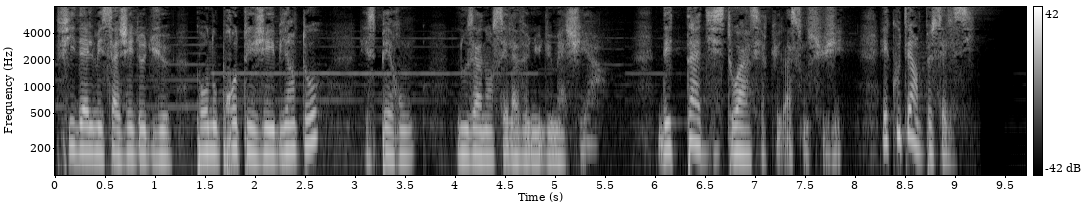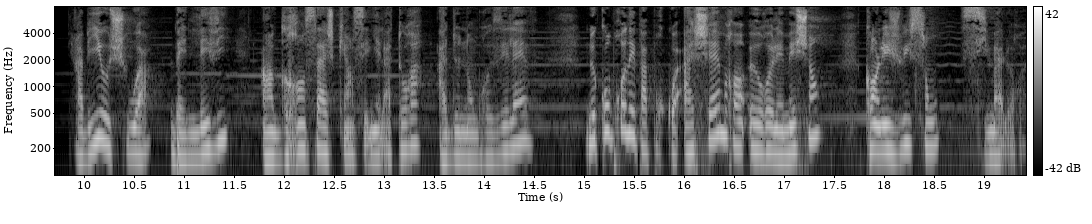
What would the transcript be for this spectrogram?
fidèle messager de Dieu, pour nous protéger et bientôt, espérons, nous annoncer la venue du Mashiach. Des tas d'histoires circulent à son sujet. Écoutez un peu celle-ci. Rabbi Yoshua ben Levi, un grand sage qui enseignait la Torah à de nombreux élèves, ne comprenait pas pourquoi Hachem rend heureux les méchants quand les Juifs sont si malheureux.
